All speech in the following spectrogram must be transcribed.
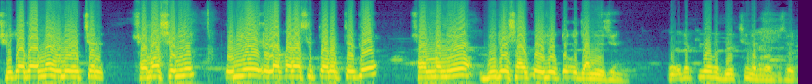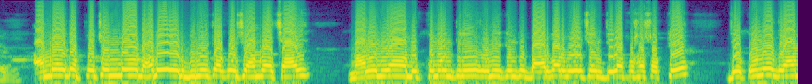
ঠিকাদার না উনি হচ্ছেন সমাজসেবী। উনিও এলাকাবাসীর তরফ থেকে সম্মানীয় বিডিও সাহেবকে এই জানিয়েছেন। এটা কীভাবে দেখছেন আপনারা বিষয়টাকে? আমরা এটা প্রচণ্ড ভাবে এর বিরোধিতা করছি আমরা চাই মাননীয় মুখ্যমন্ত্রী উনি কিন্তু বারবার বলছেন জেলা প্রশাসককে যে কোনো গ্রাম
